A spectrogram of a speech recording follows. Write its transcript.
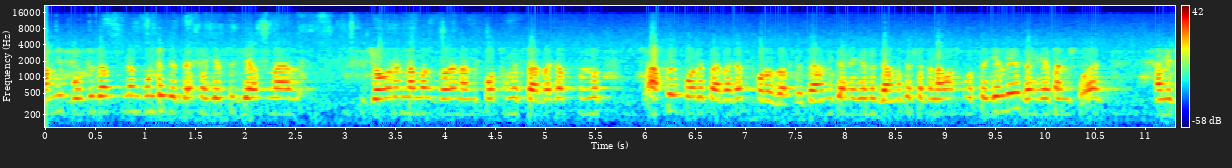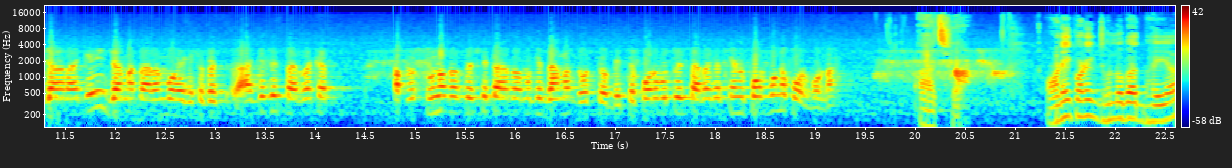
আমি বলতে যাচ্ছিলাম কোনটা যে দেখা গেছে যে আপনার জহরের নামাজ ধরেন আমি প্রথমে চার রাখাত শূন্য আছে পরে চার রাখাত ফরজ আছে। তা আমি দেখা গেছে জামাতের সাথে নামাজ পড়তে গেলে দেখা গেছে আমি আমি যাওয়ার আগেই জামাত আরম্ভ হয়ে গেছে। তো আগে যে চার রাখাত আপনার সুনত আছে সেটা আরও আমাকে জামাত ধরতে হবে। তো পরবর্তী চার রাখাত কি আমি পড়ব না পড়ব না? আচ্ছা। অনেক অনেক ধন্যবাদ ভাইয়া।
